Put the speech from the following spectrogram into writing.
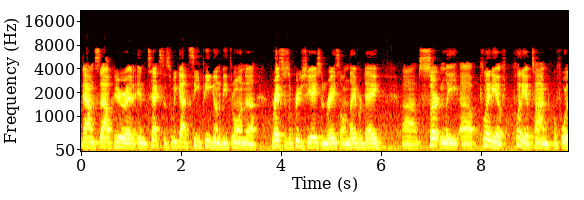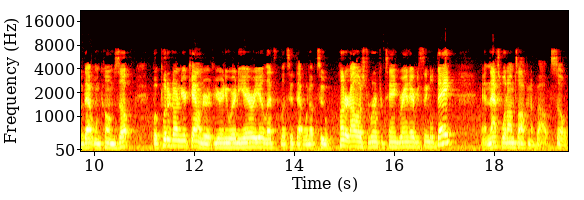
down south here in, in Texas, we got CP going to be throwing the Racers Appreciation Race on Labor Day. Uh, certainly, uh, plenty of plenty of time before that one comes up. But put it on your calendar if you're anywhere in the area. Let's let's hit that one up too. Hundred dollars to run for ten grand every single day, And that's what I'm talking about. So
